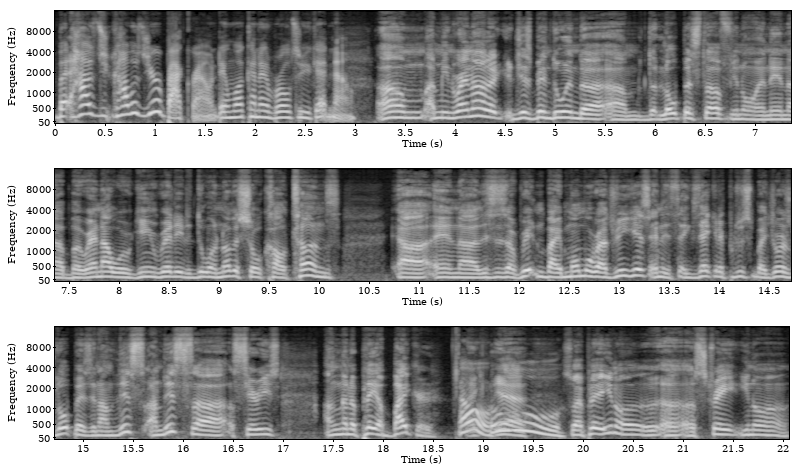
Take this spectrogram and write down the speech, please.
But how's how was your background, and what kind of roles do you get now? Um, I mean, right now, like, just been doing the um the Lopez stuff, you know, and then uh, but right now we're getting ready to do another show called Tons, uh, and uh, this is uh, written by Momo Rodriguez and it's executive produced by George Lopez. And on this on this uh, series, I'm gonna play a biker. Oh. yeah. So I play, you know, a, a straight, you know,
